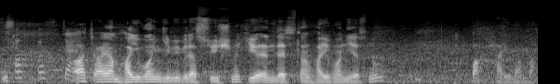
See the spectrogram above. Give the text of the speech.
kis 10. Aç ayağım hayvan gibi biraz su içmek. You understand hayvan yes no? Bak hayvan bak.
